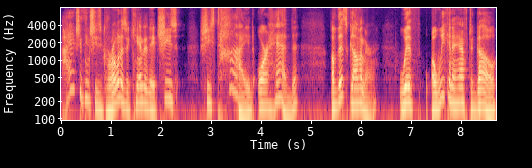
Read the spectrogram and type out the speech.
I actually think she's grown as a candidate. She's, she's tied or ahead of this governor with a week and a half to go.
